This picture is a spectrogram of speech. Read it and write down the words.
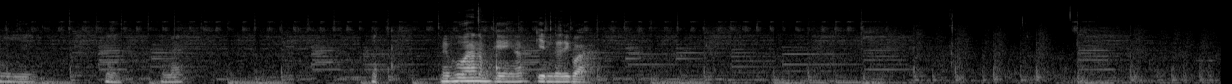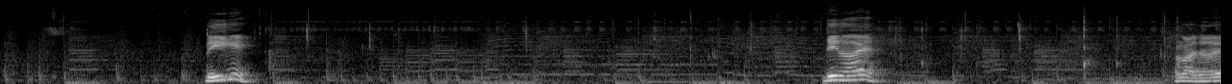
มีนี่เห็นไหมไม่พูดว่าทำเพลงครับกินเลยดีกว่า ดี ดีเลย อร่อยเลย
